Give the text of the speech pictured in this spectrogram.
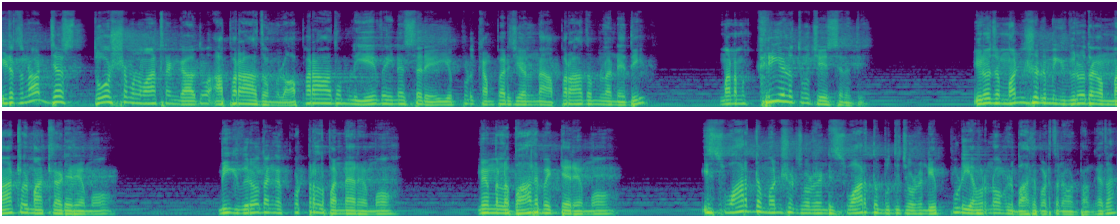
it is not just దోషములు మాత్రం కాదు అపరాధములు. అపరాధములు ఏవైనా సరే ఎప్పుడు కంపేర్ చేయాలన్నా అపరాధములు అనేది మనం క్రియలతో చేసినది. ఈరోజు మనుషులు మీకు విరోధంగా మాటలు మాట్లాడారేమో మీకు విరోధంగా కుట్రలు పన్నారేమో మిమ్మల్ని బాధ పెట్టారేమో. ఈ స్వార్థ మనుషుడు చూడండి స్వార్థ బుద్ధి చూడండి ఎప్పుడు ఎవరినో ఒకరు బాధపడుతూనే ఉంటాం కదా.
